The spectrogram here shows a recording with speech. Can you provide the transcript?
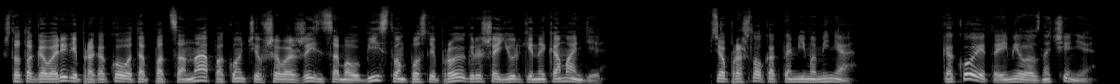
Что-то говорили про какого-то пацана, покончившего жизнь самоубийством после проигрыша Юлькиной команде. Все прошло как-то мимо меня. Какое это имело значение?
